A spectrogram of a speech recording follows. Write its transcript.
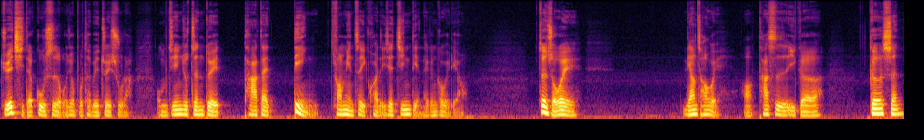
崛起的故事，我就不特别赘述了。我们今天就针对他在电影方面这一块的一些经典来跟各位聊。正所谓梁朝伟哦，他是一个歌声。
